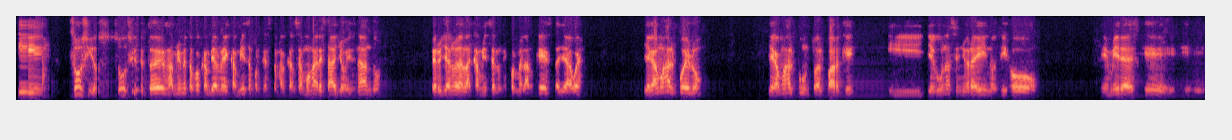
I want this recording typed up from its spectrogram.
y sucios, sucios. Entonces a mí me tocó cambiarme de camisa porque hasta me alcancé a mojar, estaba lloviznando, pero ya no era la camisa, el uniforme de la orquesta, ya bueno. Llegamos al pueblo, llegamos al punto, al parque, y llegó una señora ahí y nos dijo, eh, mira, es que, eh,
